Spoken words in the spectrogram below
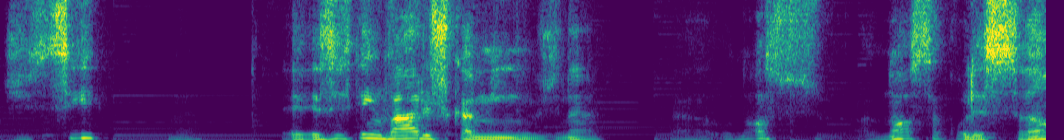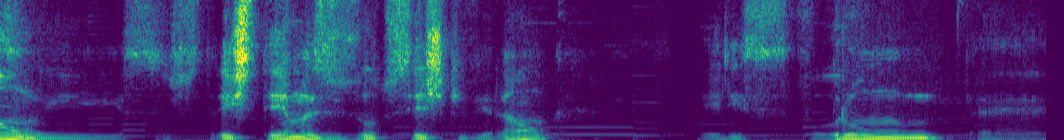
de si, né, existem vários caminhos. Né? O nosso, nossa coleção e esses três temas e os outros seis que virão eles foram é,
